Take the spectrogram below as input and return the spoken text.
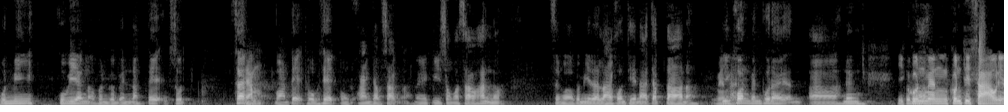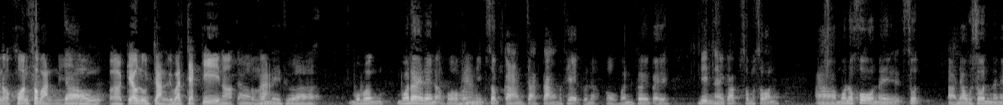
บุญมีครูเวียงเนาะเพิ่นก็เป็นนักเตะสุดแซ่แชบมป์หวานเตะทั่วประเทศของขวางจำซักเนาะในปี2025เนาะซึ่งว่าก็มีหลายๆคนที่น่าจับตาเนาะอีกคนเป็นผู้ใดอ่าหนึ่ง อีกคนแมนคนที่สาวเนี่ยเนาะคอนสวรรค์นี่เจ้าหนูเอ่อแก้วหนูจันทร์หรือว่าแจ็คกี้เนาะเจ้าผมคนนะนี้ถือว่าบ่เบิ่งบ่ได้เลยเนาะเพราะว่าเพิ่นแม่นมีประสบการณ์จากต่างประเทศพุ่นเนาะเพราะว่าเพิ่นเคยไปดิ้นให้กับสโมสรอ่าโมนาโคในสุดอ่าเยาวชนใน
